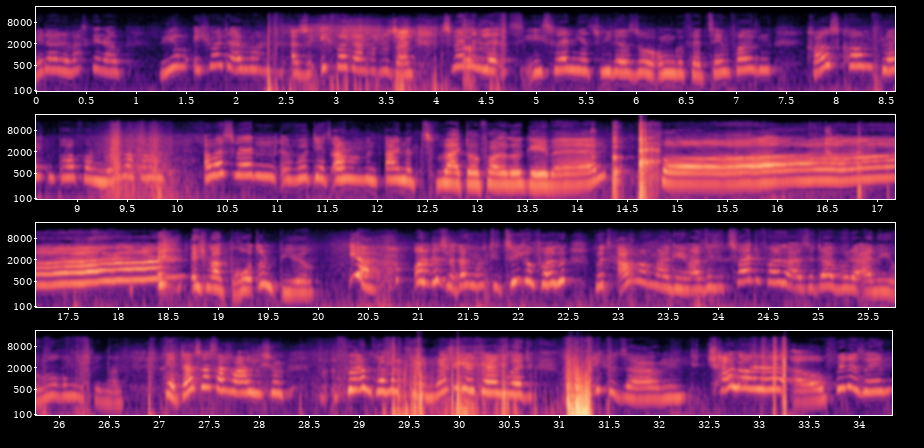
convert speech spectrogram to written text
Hey Leute, was geht ab? Wir, ich wollte einfach, also ich wollte einfach nur sagen, es letz- es werden jetzt wieder so ungefähr 10 Folgen rauskommen, vielleicht ein paar von mir davon, aber es werden, wird jetzt auch noch eine zweite Folge geben von... Ich mag Brot und Bier. Ja, und es wird auch noch die Psycho-Folge, wird es auch noch mal geben. Also die zweite Folge, also da würde eine Junge rumgeschrien haben. Ja, das war's auch eigentlich schon für Informationen, was ich wollte. Und ich würde sagen, ciao Leute, auf Wiedersehen.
